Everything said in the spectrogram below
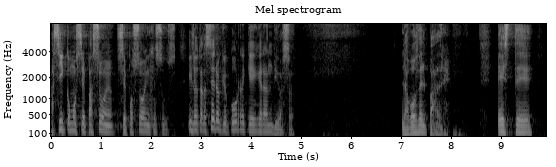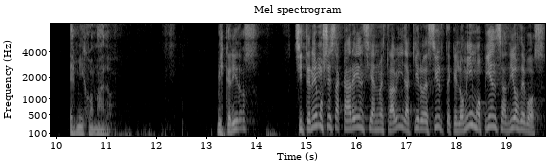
Así como se, pasó, se posó en Jesús. Y lo tercero que ocurre que es grandioso. La voz del Padre este es mi hijo amado. Mis queridos, si tenemos esa carencia en nuestra vida, quiero decirte que lo mismo piensa Dios de vos.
